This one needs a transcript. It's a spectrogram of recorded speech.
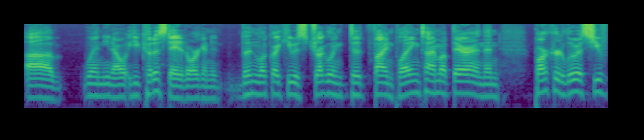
uh, when you know he could have stayed at Oregon. It didn't look like he was struggling to find playing time up there. And then Parker Lewis, you've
